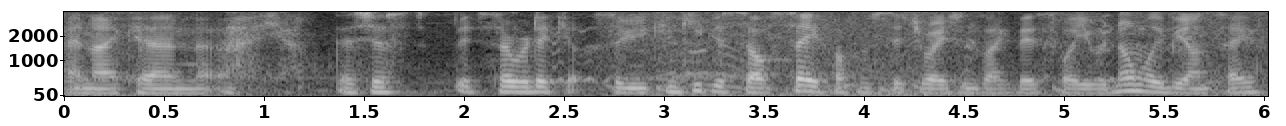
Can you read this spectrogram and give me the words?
And I can, uh, yeah, there's just, it's so ridiculous. So you can keep yourself safe off of situations like this where you would normally be unsafe.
